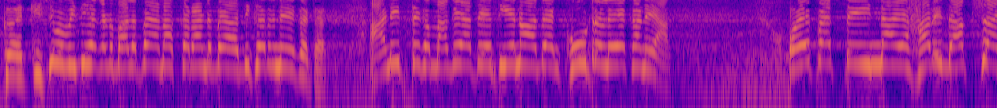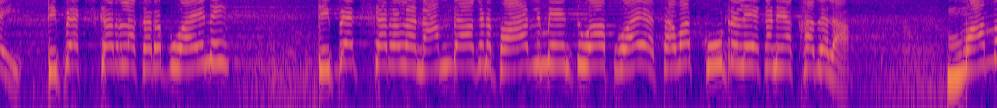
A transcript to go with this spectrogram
ක- කිසිම විදිහකට බලපෑමක් කරන්න බෑ අධිකරණයකට. අනිත් එක මගේ අතේ තියෙනවා දැන් කූට ලේඛනයක්. ඔය පැත්තේ ඉන්න අය හරි දක්ෂයි. ටිපෙක්ස් කරලා කරපු අයනේ. ටිපෙක්ස් කරලා නම් දාගෙන පාර්ලිමේන්තුව ආපු අය තවත් කූට ලේඛනයක් හදලා මම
